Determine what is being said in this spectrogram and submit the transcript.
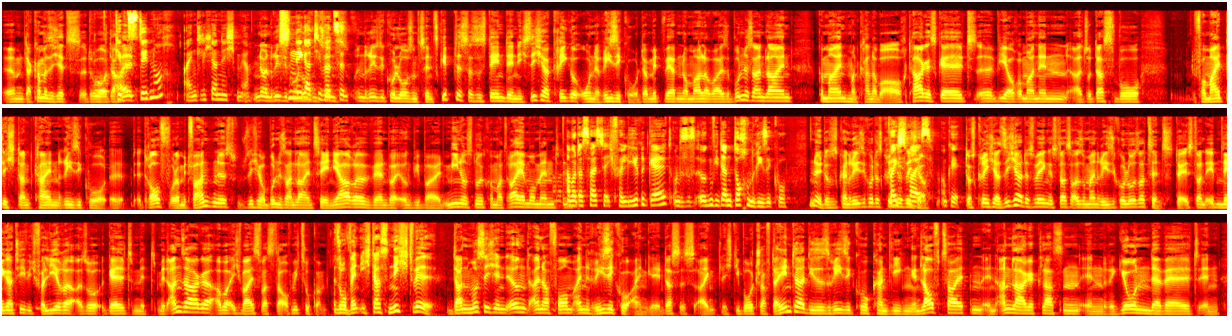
Ähm, da kann man sich jetzt drüber unterhalten. Gibt es den noch? Eigentlich ja nicht mehr. Ja, ein, ein negativer Zins, Zins. Einen risikolosen Zins gibt es. Das ist den, den ich sicher kriege ohne Risiko. Damit werden normalerweise Bundesanleihen gemeint. Man kann aber auch Tagesgeld, äh, wie auch immer nennen. Also das, wo vermeintlich dann kein Risiko äh, drauf oder mit vorhanden ist. Sichere Bundesanleihen zehn Jahre, wären wir irgendwie bei minus 0,3 im Moment. Aber das heißt ja, ich verliere Geld und es ist irgendwie dann doch ein Risiko. Nee, das ist kein Risiko, das kriege ich ja sicher. Weiß. Okay. Das kriege ich ja sicher, deswegen ist das also mein risikoloser Zins. Der ist dann eben negativ. Ich verliere also Geld mit, mit Ansage, aber ich weiß, was da auf mich zukommt. So, wenn ich das nicht will, dann muss ich in irgendeiner Form ein Risiko eingehen. Das ist eigentlich die Botschaft dahinter. Dieses Risiko kann liegen in Laufzeiten, in Anlageklassen, in Regionen der Welt, in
